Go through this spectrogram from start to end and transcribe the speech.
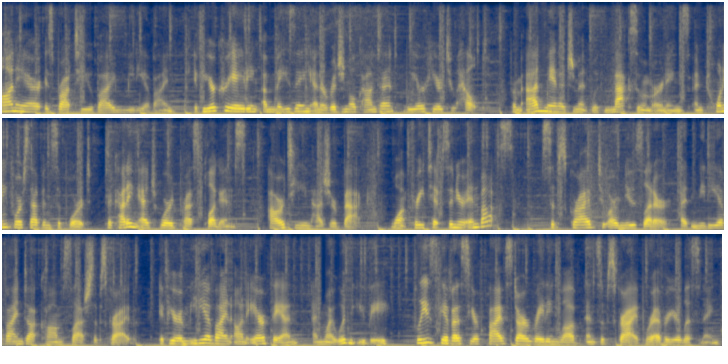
On Air is brought to you by Mediavine. If you're creating amazing and original content, we are here to help. From ad management with maximum earnings and 24 7 support to cutting edge WordPress plugins, our team has your back. Want free tips in your inbox? Subscribe to our newsletter at mediavine.com slash subscribe. If you're a Mediavine on air fan, and why wouldn't you be? Please give us your five star rating love and subscribe wherever you're listening.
